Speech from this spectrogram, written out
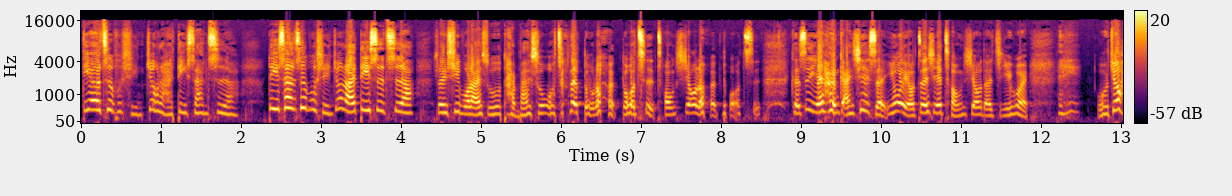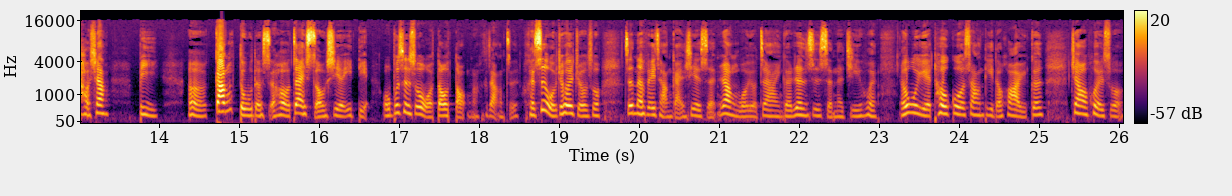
第二次不行就来第三次啊，第三次不行就来第四次啊。所以希伯来书坦白说，我真的读了很多次，重修了很多次，可是也很感谢神，因为有这些重修的机会，诶，我就好像比呃刚读的时候再熟悉了一点。我不是说我都懂了这样子，可是我就会觉得说，真的非常感谢神，让我有这样一个认识神的机会，而我也透过上帝的话语跟教会所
